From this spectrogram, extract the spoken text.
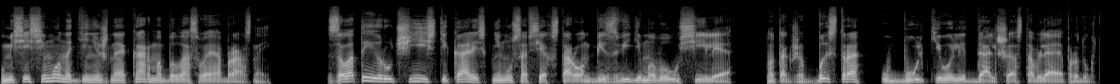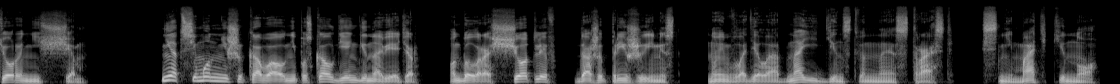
У месье Симона денежная карма была своеобразной. Золотые ручьи стекались к нему со всех сторон, без видимого усилия, но также быстро убулькивали дальше, оставляя продуктера ни с чем. Нет, Симон не шиковал, не пускал деньги на ветер. Он был расчетлив, даже прижимист, но им владела одна единственная страсть — снимать кино.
